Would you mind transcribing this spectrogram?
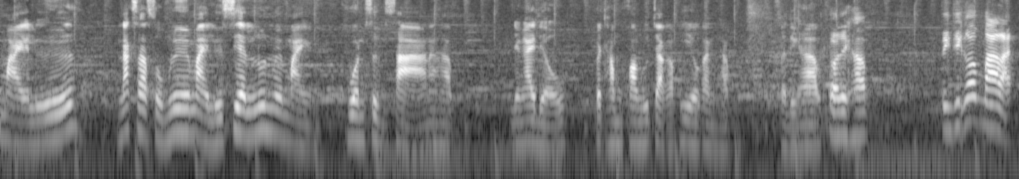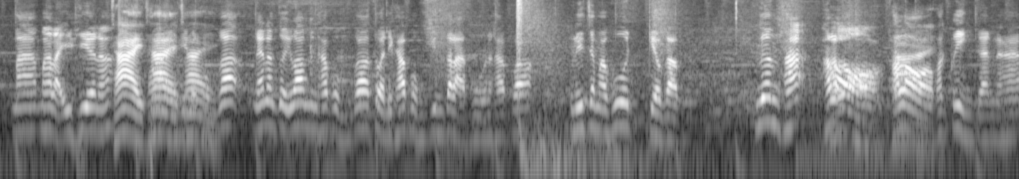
ใหม่ ๆ หรือ นักสะสมรุ่นใหม่ๆหรือเซียนรุ่นใหม่ๆ ควรศึกษานะครับ ยังไงเดี๋ยวไปทำความรู้จักกับพี่เขากันครับ สวัสดีครับ สวัสดีครับ จริงๆก็มาหลายมามาหลายอีพีนะใช่ใช่จริงๆใช่ผมก็แนะนำตัวอีกรอบนึงครับผมก็สวัสดีครับผมกิมตลาดภูนะครับก็วันนี้จะมาพูดเกี่ยวกับเรื่องพระพระหล่อพระหล่อพระกริ่งกันนะฮะ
